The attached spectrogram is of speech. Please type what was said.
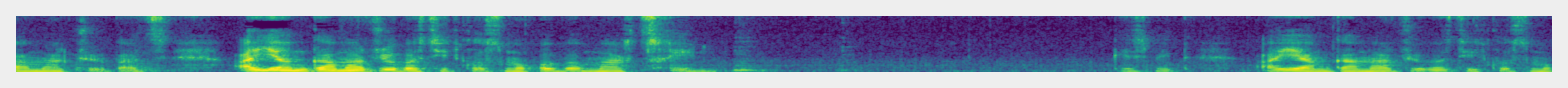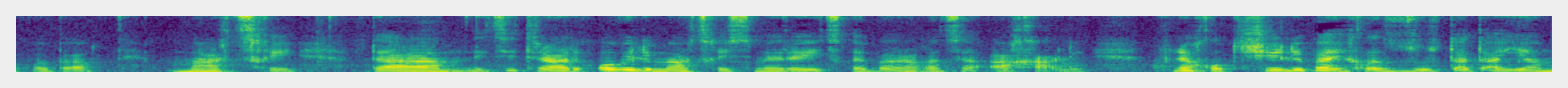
გამარჯვებაც. აი ამ გამარჯვებას თითქოს მოყვება მარცხი. გესმით? აი ამ გამარჯვებას თითქოს მოყვება მარცხი. და იცით რა არის ყოველი მარცხის მერე იწყება რაღაცა ახალი. ვნახოთ შეიძლება ეხლა ზუსტად აი ამ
